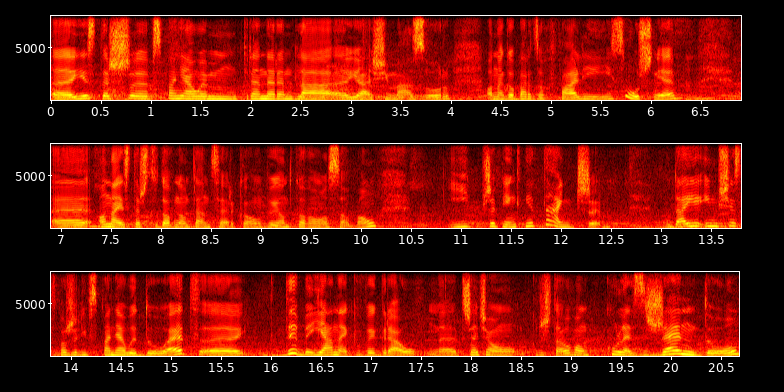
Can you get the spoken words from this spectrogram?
E, Jest też e, wspaniałym trenerem dla e, Joasi Mazur. Ona go bardzo chwali i słusznie. Ona jest też cudowną tancerką, wyjątkową osobą i przepięknie tańczy. Udaje im się, stworzyli wspaniały duet. Gdyby Janek wygrał trzecią kryształową kulę z rzędu,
